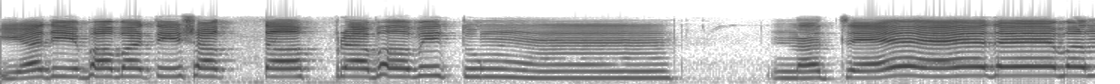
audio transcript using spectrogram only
ಯದಿ ಭವತಿ ಶಕ್ತ ಪ್ರಭವಿತು, ನ ಚೇದೇವಂ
